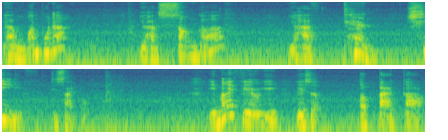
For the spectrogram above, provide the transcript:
you have one Buddha, you have Sangha, you have 10 chief disciples. In my theory, there's a, a backup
